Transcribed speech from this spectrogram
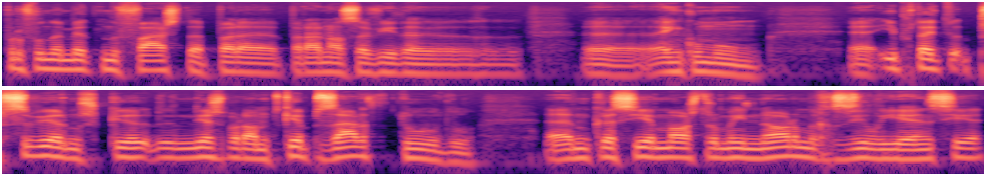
profundamente nefasta para, para a nossa vida em comum. E, portanto, percebermos que neste barómetro, que apesar de tudo, a democracia mostra uma enorme resiliência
